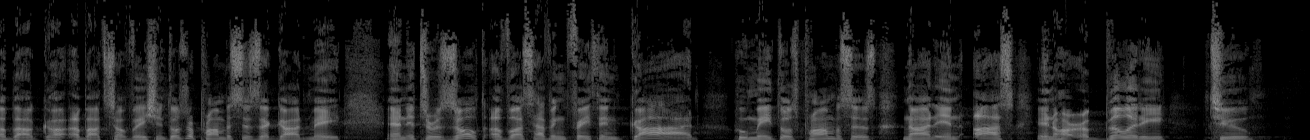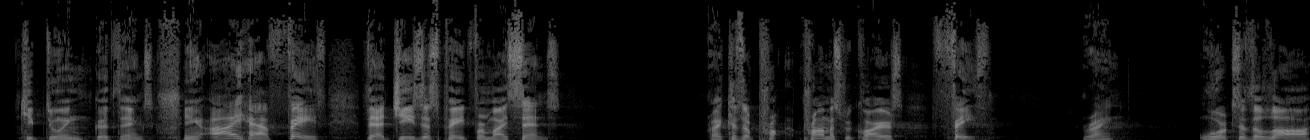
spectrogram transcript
about God, about salvation, those are promises that God made. And it's a result of us having faith in God who made those promises, not in us, in our ability to keep doing good things. I have faith that Jesus paid for my sins right? Because a pro- promise requires faith, right? Works of the law,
